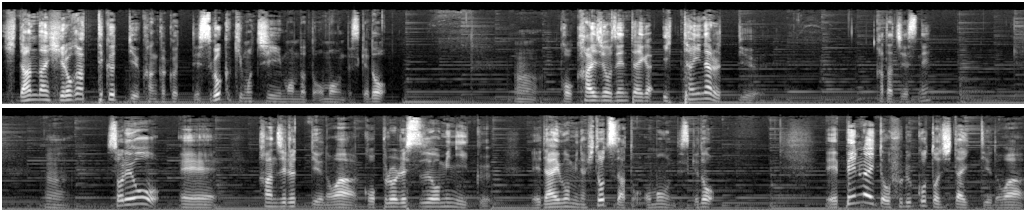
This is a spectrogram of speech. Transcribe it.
ー、だんだん広がってくっていう感覚ってすごく気持ちいいもんだと思うんですけど、うん、こう会場全体が一体になるっていう形ですね。うん、それを、えー、感じるっていうのはこうプロレスを見に行く、えー、醍醐味の一つだと思うんですけど、えー、ペンライトを振ること自体っていうのは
